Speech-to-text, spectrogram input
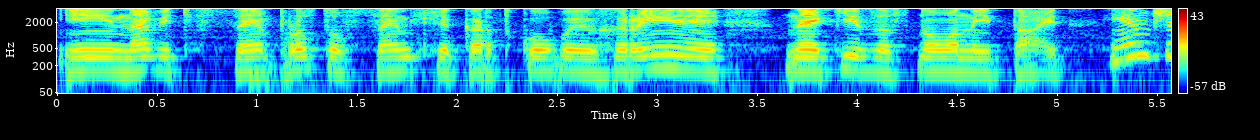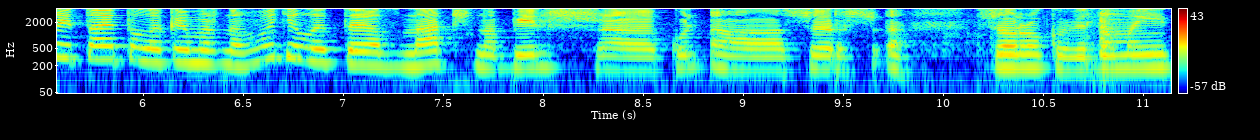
І навіть все просто в сенсі карткової гри, на якій заснований тайт. Інший тайтл, який можна виділити, значно більш е, куль- а, ширш, е, широко відомий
